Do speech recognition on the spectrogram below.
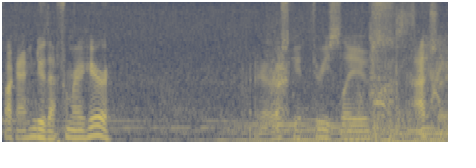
Fuck, I can do that from right here. I gotta rescue three slaves. Actually,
